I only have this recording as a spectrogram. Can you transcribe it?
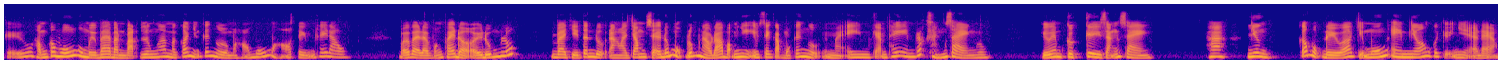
kiểu không có muốn con 13 bành bạch luôn á, mà có những cái người mà họ muốn mà họ tìm thấy đâu. Bởi vậy là vẫn phải đợi đúng lúc. Và chị tin được rằng là trong sẽ đúng một lúc nào đó bỗng nhiên em sẽ gặp một cái người mà em cảm thấy em rất sẵn sàng luôn. Kiểu, em cực kỳ sẵn sàng. Ha, nhưng có một điều á, chị muốn em nhớ một cái chuyện như vậy là đào.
